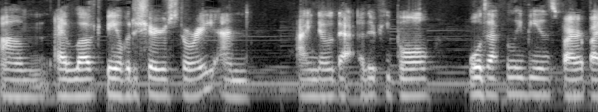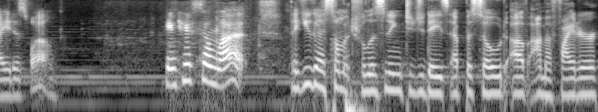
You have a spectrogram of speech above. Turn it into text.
um, I loved being able to share your story. And I know that other people will definitely be inspired by it as well. Thank you so much. Thank you guys so much for listening to today's episode of I'm a Fighter.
